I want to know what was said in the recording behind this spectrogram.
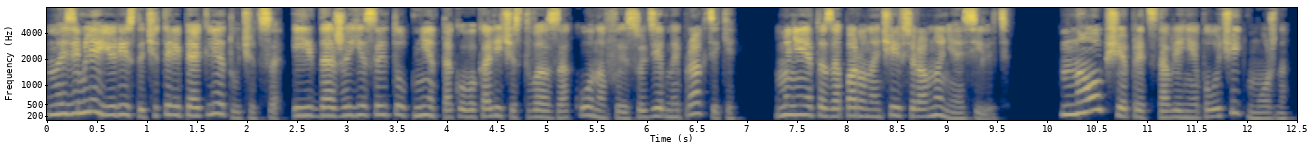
На Земле юристы 4-5 лет учатся, и даже если тут нет такого количества законов и судебной практики, мне это за пару ночей все равно не осилить. Но общее представление получить можно.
